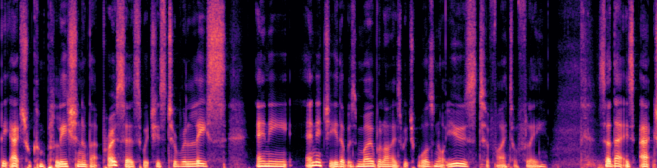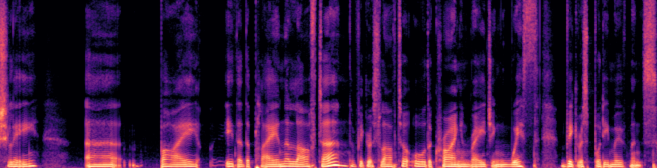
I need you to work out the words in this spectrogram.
the actual completion of that process, which is to release any energy that was mobilized, which was not used to fight or flee. So that is actually uh, by either the play and the laughter, the vigorous laughter, or the crying and raging with vigorous body movements.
